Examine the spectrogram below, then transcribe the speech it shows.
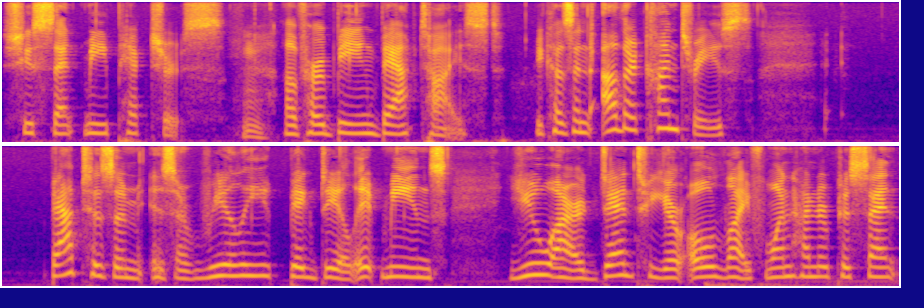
she sent me pictures hmm. of her being baptized. Because in other countries, baptism is a really big deal. It means you are dead to your old life 100%.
